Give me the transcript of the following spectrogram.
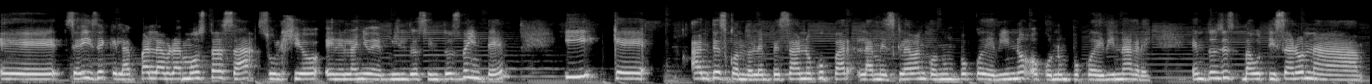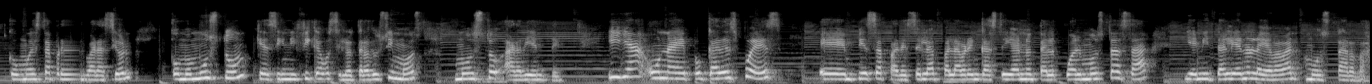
Eh, se dice que la palabra mostaza surgió en el año de 1220 y que antes cuando la empezaban a ocupar la mezclaban con un poco de vino o con un poco de vinagre. Entonces bautizaron a como esta preparación como mustum, que significa, si lo traducimos, mosto ardiente. Y ya una época después eh, empieza a aparecer la palabra en castellano tal cual mostaza y en italiano la llamaban mostarda.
